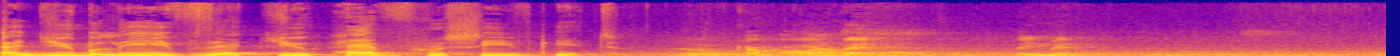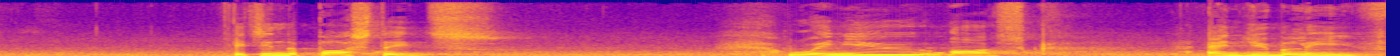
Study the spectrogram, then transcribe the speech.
and you believe that you have received it. Come on, man. Amen. It's in the past tense. When you ask and you believe,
